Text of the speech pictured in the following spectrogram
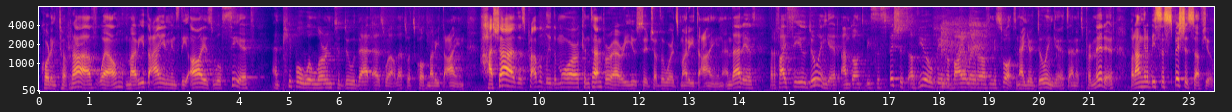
according to Rav, well, marit ayin means the eyes will see it and people will learn to do that as well. That's what's called marit ayin. Hashad is probably the more contemporary usage of the words marit ayin, and that is that if I see you doing it, I'm going to be suspicious of you being a violator of mitzvot. Now you're doing it and it's permitted, but I'm going to be suspicious of you.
